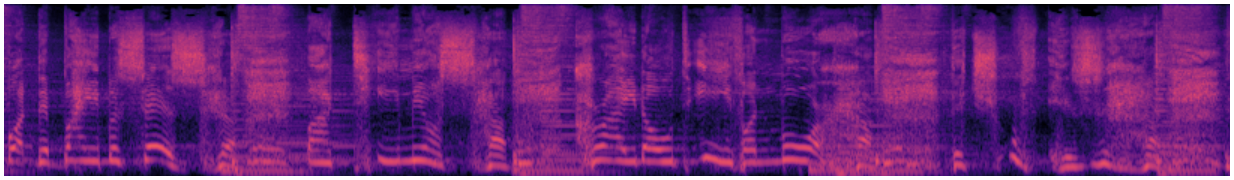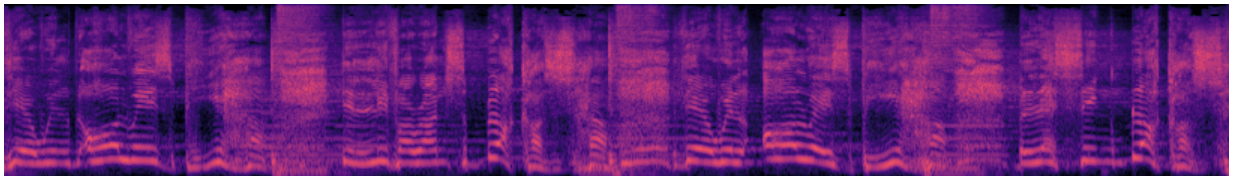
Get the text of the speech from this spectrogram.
But the Bible says, Bartimaeus cried out even more. The truth is, there will always be deliverance blockers. There will always be blessing blockers.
